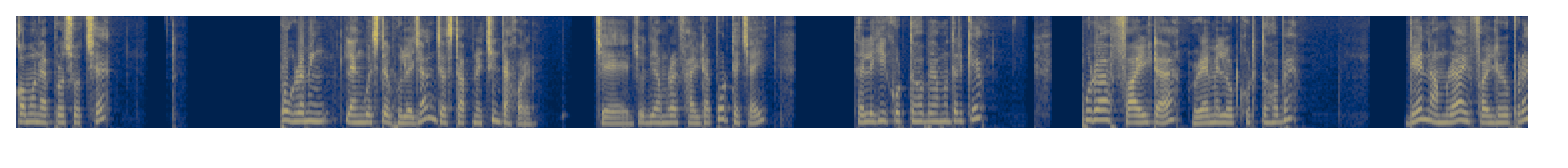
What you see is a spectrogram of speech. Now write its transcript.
কমন অ্যাপ্রোচ হচ্ছে প্রোগ্রামিং ল্যাঙ্গুয়েজটা ভুলে যান জাস্ট আপনি চিন্তা করেন যে যদি আমরা ফাইলটা পড়তে চাই, তাহলে কি করতে হবে আমাদেরকে? পুরো ফাইলটা র্যামে লোড করতে হবে। দেন আমরা এই ফাইলটার উপরে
